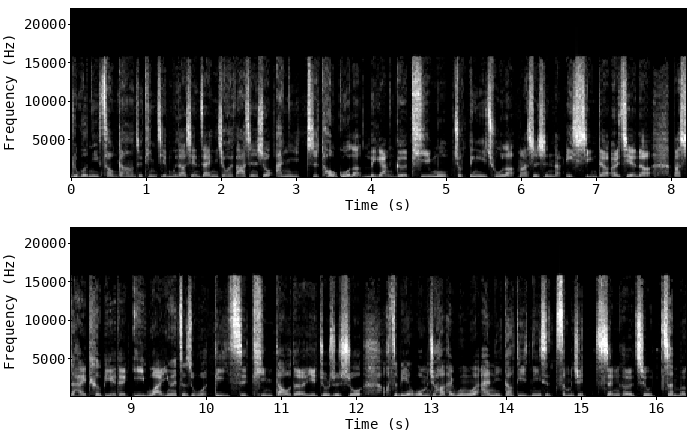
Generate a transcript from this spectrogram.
如果你从刚刚就听节目到现在，你就会发现说啊，你只透过了两个题目就定义出了马氏是哪一型的，而且呢马氏还特别的意外，因为这是我第一次听到的，也就是说啊这边我们就要来问问安妮，到底你是怎么去整合出这么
